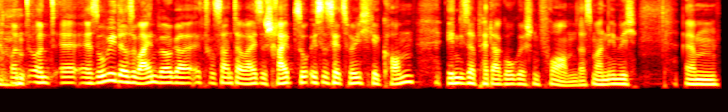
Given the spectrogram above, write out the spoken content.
Und, und äh, so wie das Weinberger interessanterweise schreibt, so ist es jetzt wirklich gekommen in dieser pädagogischen Form, dass man nämlich ähm,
